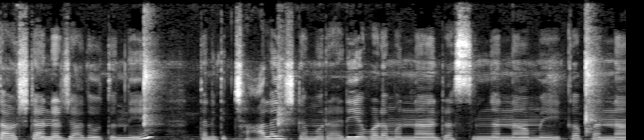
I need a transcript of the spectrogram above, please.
థర్డ్ స్టాండర్డ్ చదువుతుంది. తనకి చాలా ఇష్టము. రెడీ అవ్వడం అన్నా డ్రెస్సింగ్ అన్నా మేకప్ అన్నా.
